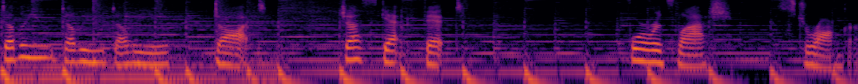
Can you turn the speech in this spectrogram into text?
www.justgetfit forward slash stronger.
